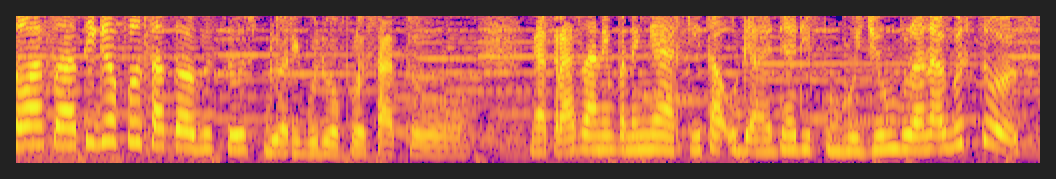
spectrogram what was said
Selasa 31 Agustus 2021. Nggak kerasa nih pendengar, kita udah ada di penghujung bulan Agustus.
